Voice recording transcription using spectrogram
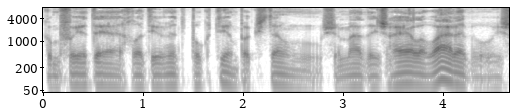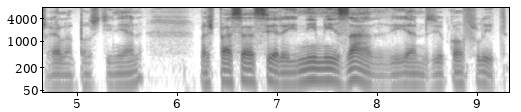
como foi até há relativamente pouco tempo a questão chamada Israel ao árabe ou Israel palestiniana, mas passa a ser a inimizade, digamos, e o conflito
